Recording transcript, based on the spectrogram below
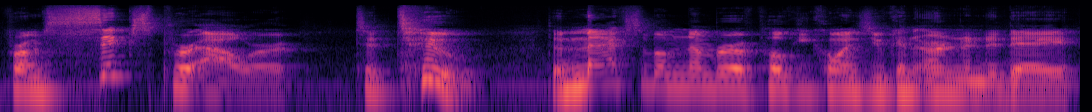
from 6 per hour to 2 the maximum number of Pokecoins you can earn in a day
